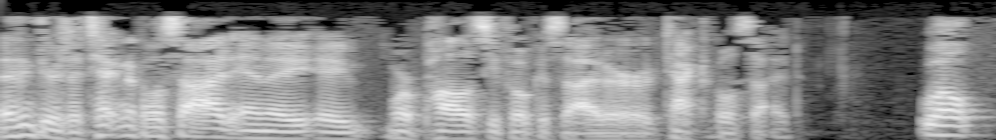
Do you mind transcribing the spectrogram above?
I think there's a technical side and a, a more policy focused side or tactical side. Well,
